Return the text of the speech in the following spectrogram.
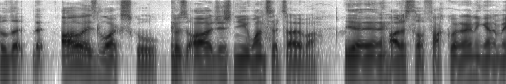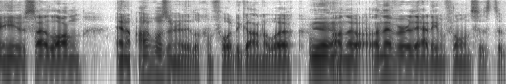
Well, the, the, I always liked school because I just knew once it's over. Yeah, yeah, I just thought, fuck, we're only going to be here for so long. And I wasn't really looking forward to going to work. Yeah. I, never, I never really had influences to,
